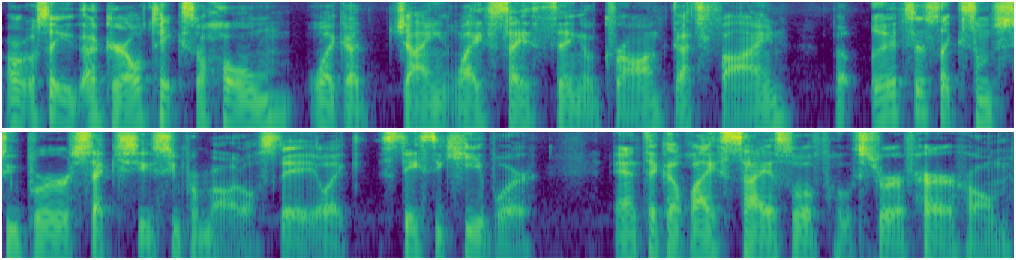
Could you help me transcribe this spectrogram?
or let's say a girl takes a home like a giant life size thing of Gronk, that's fine. But if there's like some super sexy supermodel, say like Stacy Keibler, and take a life size little poster of her home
